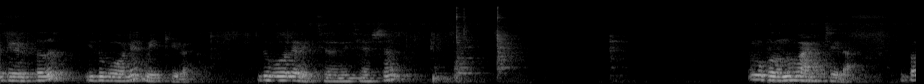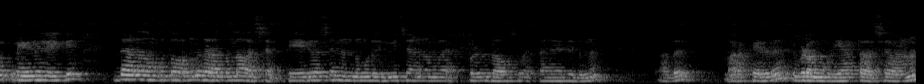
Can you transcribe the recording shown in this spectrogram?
വെട്ടിയെടുത്തത് ഇതുപോലെ വെക്കുക. ഇതുപോലെ വെച്ചതിന് ശേഷം നമുക്കൊന്ന് വരച്ചിടാം. ഇപ്പം മേളിലേക്ക് ഇതാണ് നമുക്ക് തുറന്ന് കിടക്കുന്ന വശം. തേര് വശം രണ്ടും കൂടി ഒരുമിച്ചാണ് നമ്മൾ എപ്പോഴും ബ്ലൗസ് വെട്ടാനായിട്ട് ഇടുന്നത്. അത് മറക്കരുത്. ഇവിടെ മുറിയാത്ത വശമാണ്.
